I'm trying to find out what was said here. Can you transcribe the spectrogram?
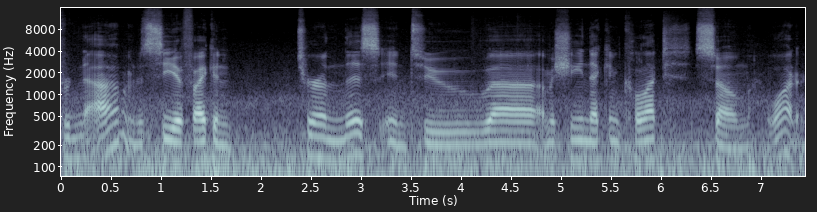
for now, I'm going to see if I can turn this into uh, a machine that can collect some water.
